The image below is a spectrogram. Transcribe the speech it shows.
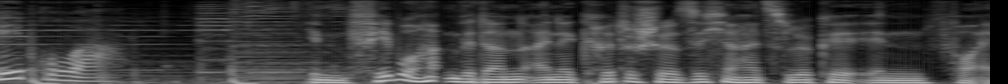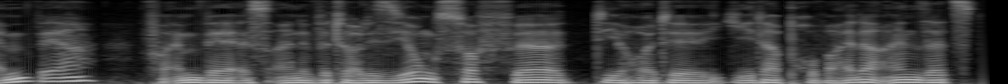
Februar. Im Februar hatten wir dann eine kritische Sicherheitslücke in VMware. VMware ist eine Virtualisierungssoftware, die heute jeder Provider einsetzt,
